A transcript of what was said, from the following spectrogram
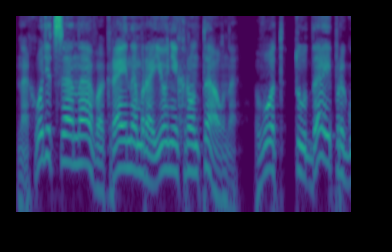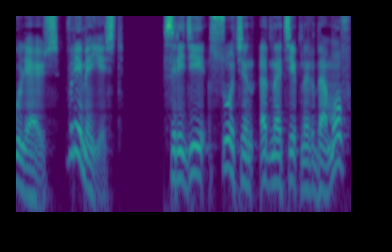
Находится она в окраинном районе Хронтауна. Вот туда и прогуляюсь, время есть. Среди сотен однотипных домов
